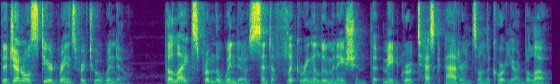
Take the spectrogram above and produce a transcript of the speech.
The general steered Rainsford to a window. The lights from the window sent a flickering illumination that made grotesque patterns on the courtyard below,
